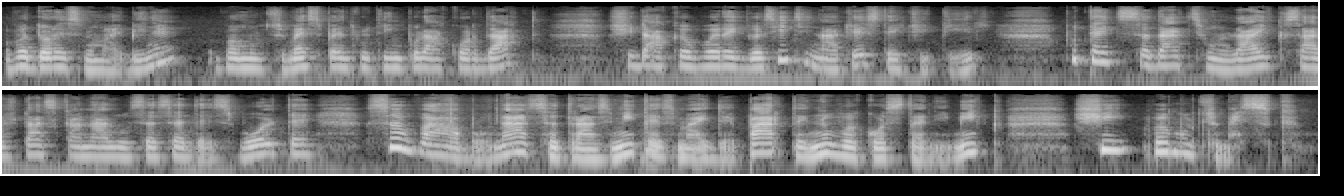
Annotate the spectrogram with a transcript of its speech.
Vă doresc numai bine, vă mulțumesc pentru timpul acordat și dacă vă regăsiți în aceste citiri, puteți să dați un like, să ajutați canalul să se dezvolte, să vă abonați, să transmiteți mai departe, nu vă costă nimic și vă mulțumesc!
